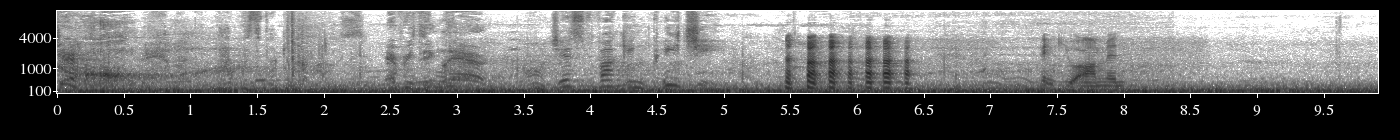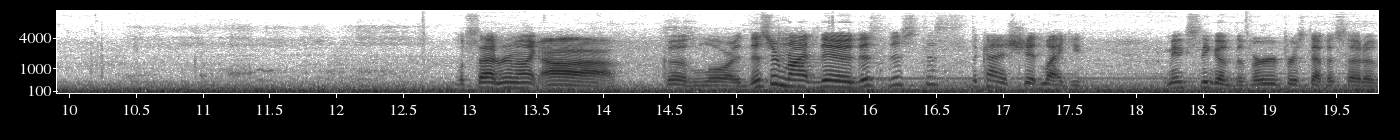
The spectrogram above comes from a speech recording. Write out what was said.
Shit! That was fucking close. Everything there? Just fucking peachy. Thank you, Omid. What's that room like? Ah, good lord. This remind, dude. This, this, this is the kind of shit like you makes think of the very first episode of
